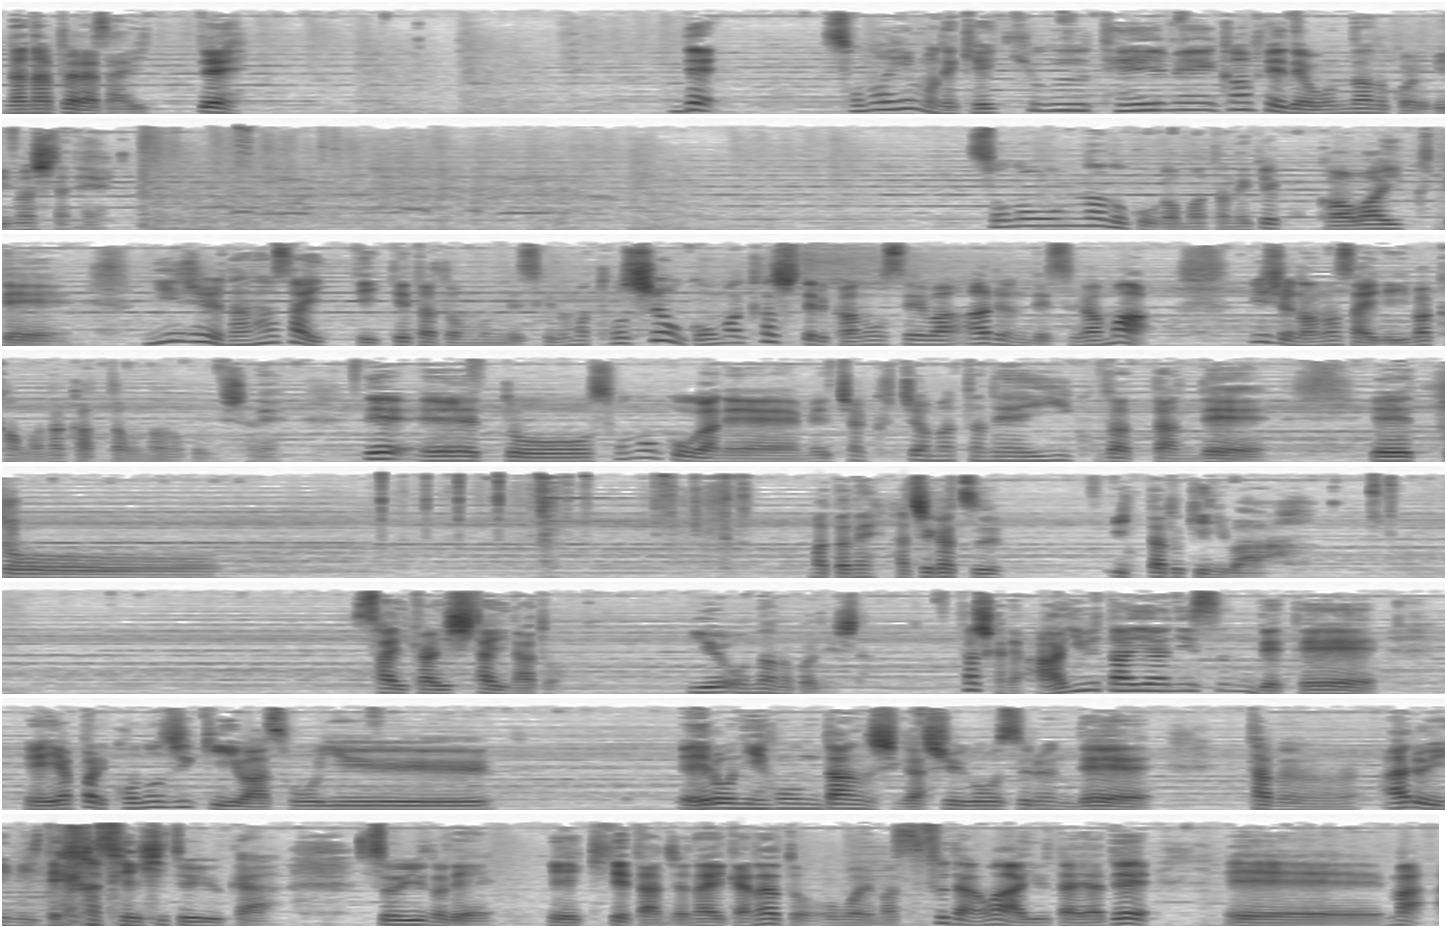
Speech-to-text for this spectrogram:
ー、ナナプラザ行って、で、その日もね、結局、低迷カフェで女の子を呼びましたね。その女の子がまたね、結構可愛くて、27歳って言ってたと思うんですけど、まあ、年をごまかしてる可能性はあるんですが、まあ、27歳で違和感はなかった女の子でしたね。で、えっ、ー、と、その子がね、めちゃくちゃまたね、いい子だったんで、えっ、ー、と、またね、8月行った時には、再会したいなという女の子でした。確かね、アユタヤに住んでて、えー、やっぱりこの時期はそういうエロ日本男子が集合するんで、多分、ある意味出稼ぎというか、そういうので、えー、来てたんじゃないかなと思います。普段はアユタヤで、えー、まあ、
